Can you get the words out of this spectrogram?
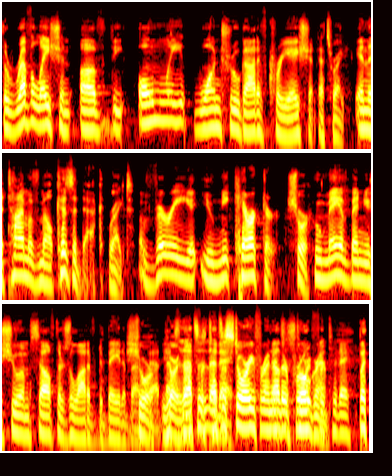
the revelation of the only one true God of creation. That's right. In the time of Melchizedek. Right. A very unique character. Sure. Who may have been Yeshua himself. There's a lot of debate about sure, that. That's sure. That's, a, that's a story for another that's a story program. For today. But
